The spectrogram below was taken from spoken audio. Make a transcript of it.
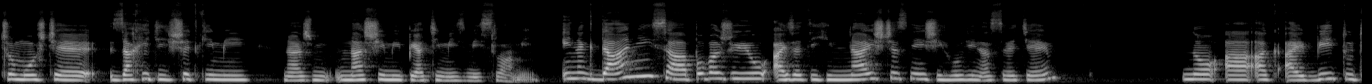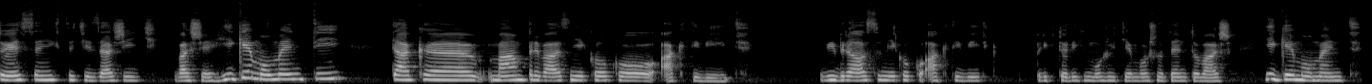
čo môžete zachytiť všetkými naš, našimi piatimi zmyslami. Inak Dáni sa považujú aj za tých najšťastnejších ľudí na svete. No a ak aj vy túto jeseň chcete zažiť vaše hygge momenty, tak e, mám pre vás niekoľko aktivít. Vybrala som niekoľko aktivít, pri ktorých môžete možno tento váš hygge moment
